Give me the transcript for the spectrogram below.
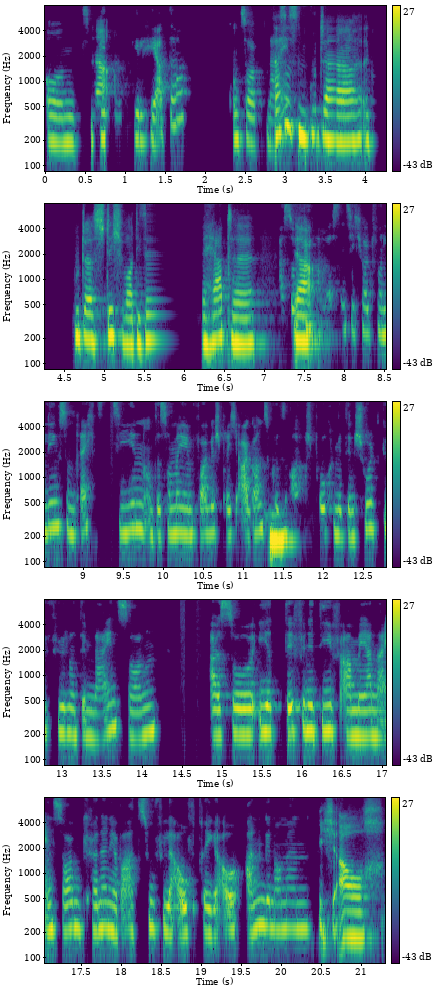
und ja. viel härter und sagt nein. Das ist ein guter, guter Stichwort, diese Härte. Also ja. lassen sich halt von links und rechts ziehen und das haben wir im Vorgespräch auch ganz kurz mhm. angesprochen mit den Schuldgefühlen und dem Nein sagen. Also ihr definitiv auch mehr Nein sagen können. Ich habe auch zu viele Aufträge angenommen. Ich auch.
